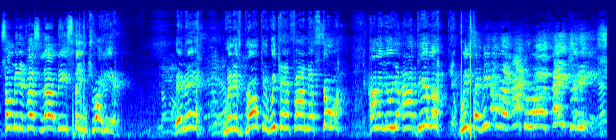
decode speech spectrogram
So many of us love these things right here. Amen. When it's broken, we can't find that store. Hallelujah. Our dealer, we say, we know where an authorized agent is.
